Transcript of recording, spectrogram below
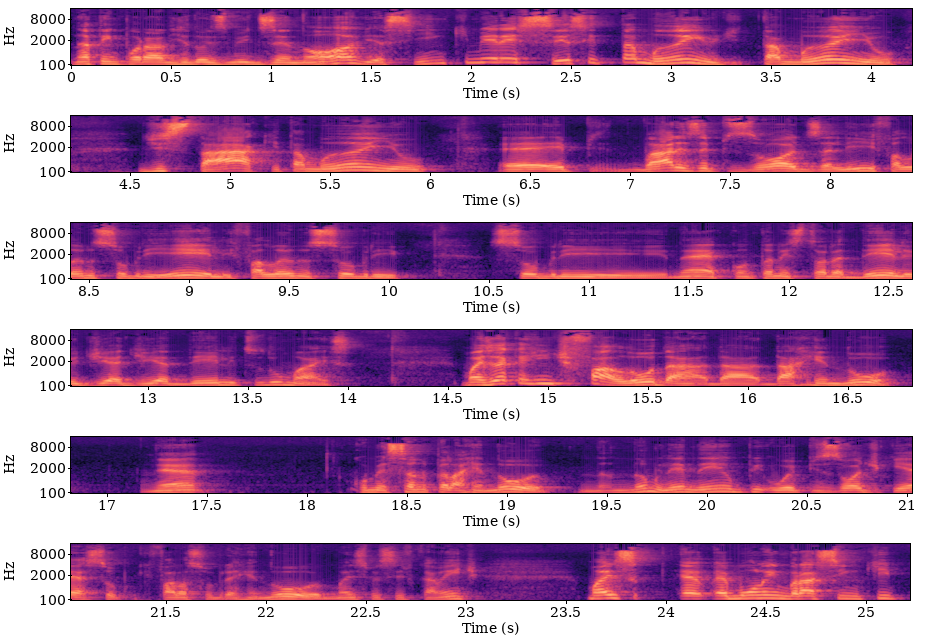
na temporada de 2019 assim que merecesse tamanho, de tamanho destaque, tamanho, é, vários episódios ali falando sobre ele, falando sobre, sobre né, contando a história dele, o dia a dia dele e tudo mais. Mas já que a gente falou da, da, da Renault, né, começando pela Renault, não me lembro nem o episódio que é, que fala sobre a Renault mais especificamente, mas é, é bom lembrar assim que,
